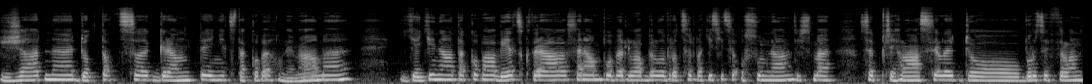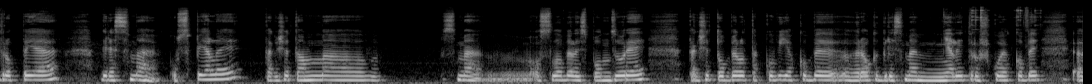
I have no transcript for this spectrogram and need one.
Žádné dotace, granty, nic takového nemáme. Jediná taková věc, která se nám povedla, bylo v roce 2018, když jsme se přihlásili do burzy filantropie, kde jsme uspěli, takže tam eh, jsme oslovili sponzory, takže to byl takový jakoby rok, kdy jsme měli trošku jakoby uh,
